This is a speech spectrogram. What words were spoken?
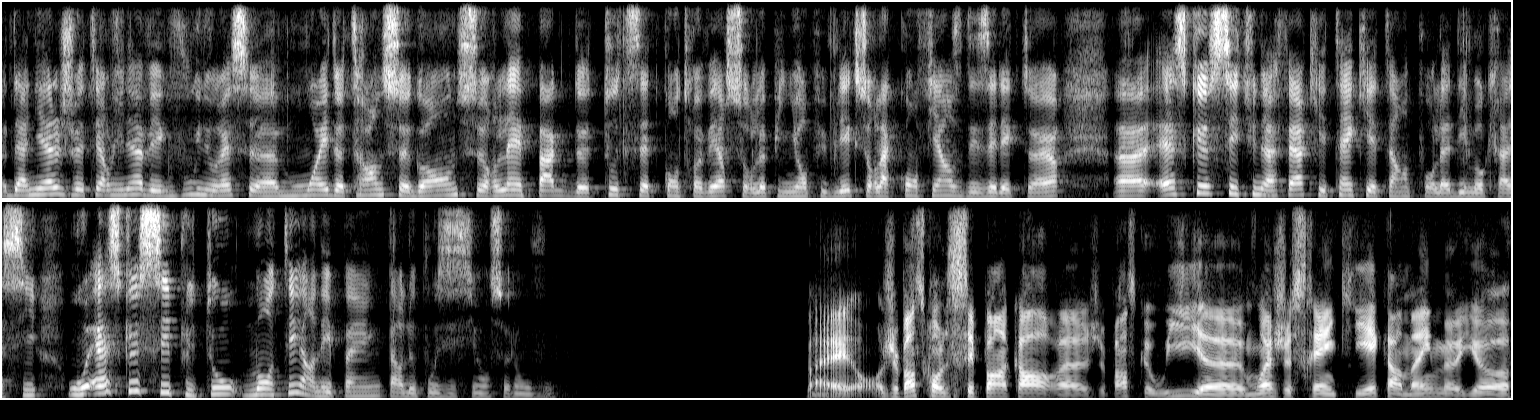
Daniel, je vais terminer avec vous. Il nous reste euh, moins de 30 secondes sur l'impact de toute cette controverse sur l'opinion publique, sur la confiance des électeurs. Euh, est-ce que c'est une affaire qui est inquiétante pour la démocratie ou est-ce que c'est plutôt monté en épingle par l'opposition, selon vous? Ben, je pense qu'on ne le sait pas encore. Euh, je pense que oui, euh, moi, je serais inquiet quand même. Il n'y a,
